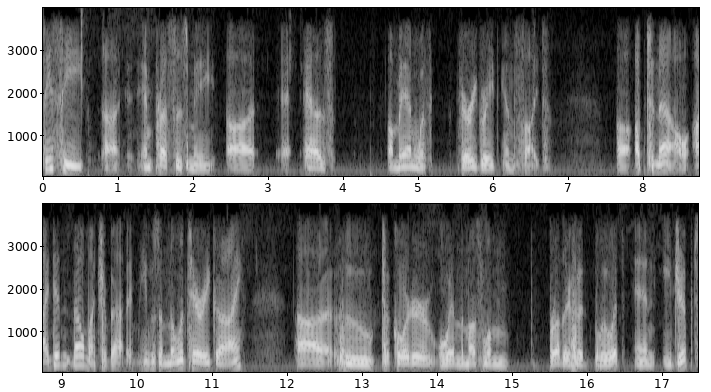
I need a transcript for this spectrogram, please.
Sisi uh, impresses me uh, as a man with very great insight. Uh, up to now, I didn't know much about him. He was a military guy uh, who took order when the Muslim Brotherhood blew it in Egypt.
